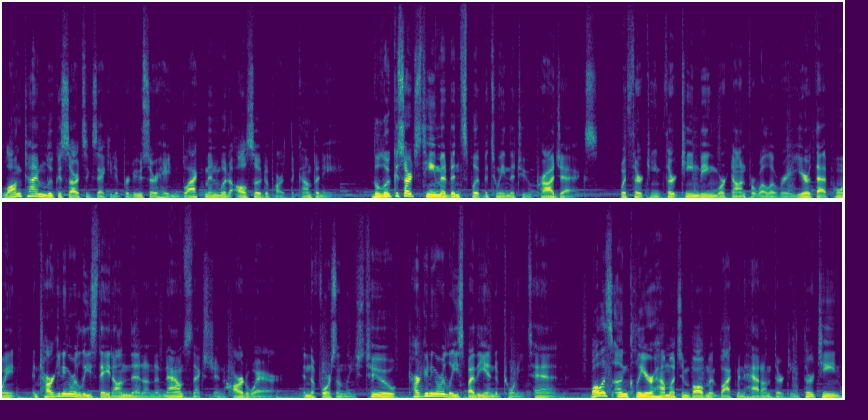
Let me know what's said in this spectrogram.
longtime LucasArts executive producer Hayden Blackman would also depart the company. The LucasArts team had been split between the two projects with 1313 being worked on for well over a year at that point, and targeting release date on then unannounced next gen hardware, and The Force Unleashed 2 targeting release by the end of 2010. While it's unclear how much involvement Blackman had on 1313,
